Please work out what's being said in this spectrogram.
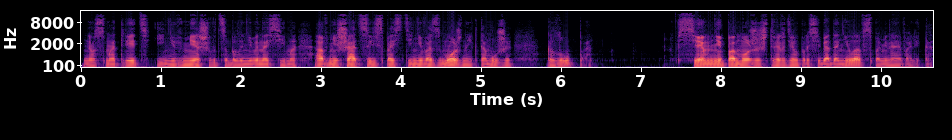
Но смотреть и не вмешиваться было невыносимо, а вмешаться и спасти невозможно, и к тому же глупо. «Всем не поможешь», — твердил про себя Данила, вспоминая Валика.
